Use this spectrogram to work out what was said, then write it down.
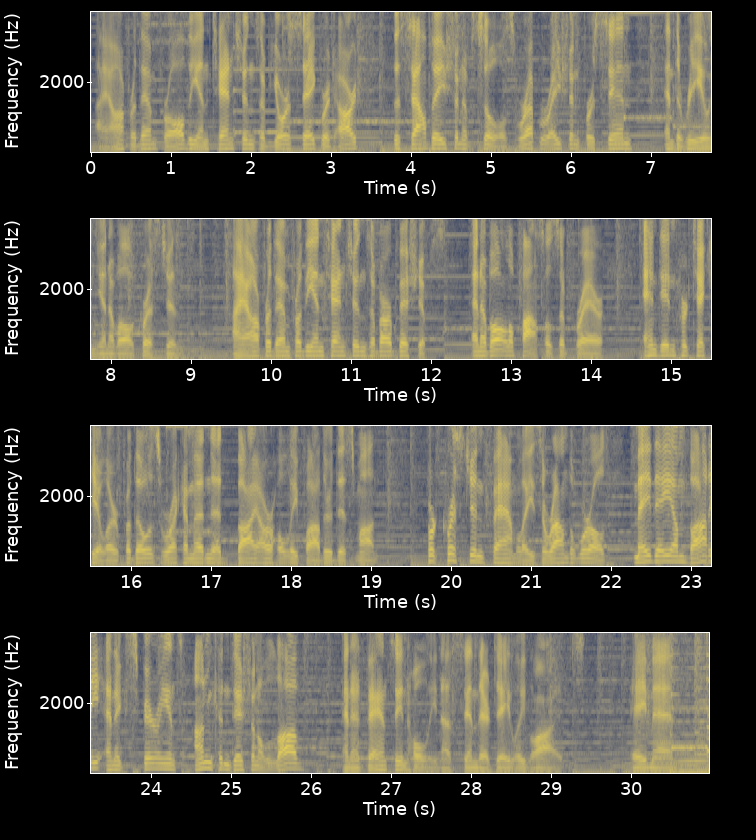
I offer them for all the intentions of your Sacred Heart, the salvation of souls, reparation for sin, and the reunion of all Christians. I offer them for the intentions of our bishops and of all apostles of prayer and in particular for those recommended by our Holy Father this month. For Christian families around the world, may they embody and experience unconditional love and advancing holiness in their daily lives. Amen.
